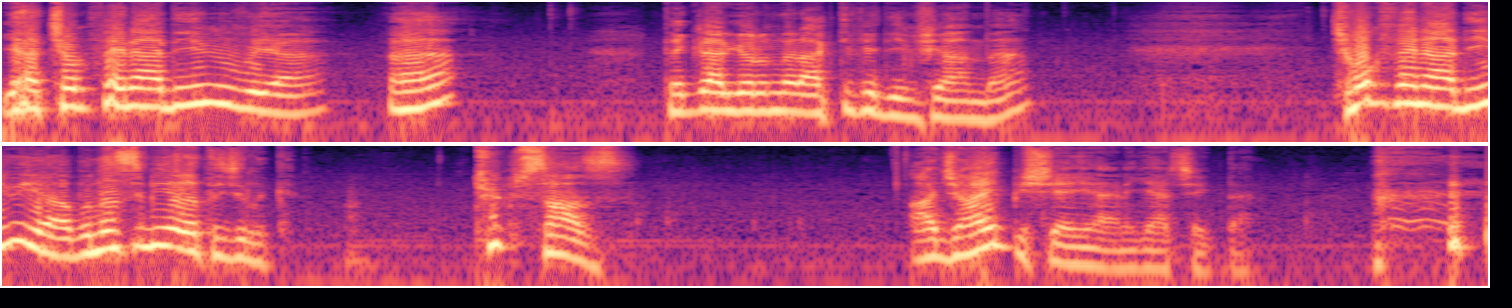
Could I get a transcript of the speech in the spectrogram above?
Ya çok fena değil mi bu ya? Ha? Tekrar yorumları aktif edeyim şu anda. Çok fena değil mi ya? Bu nasıl bir yaratıcılık? Tüp saz. Acayip bir şey yani gerçekten.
